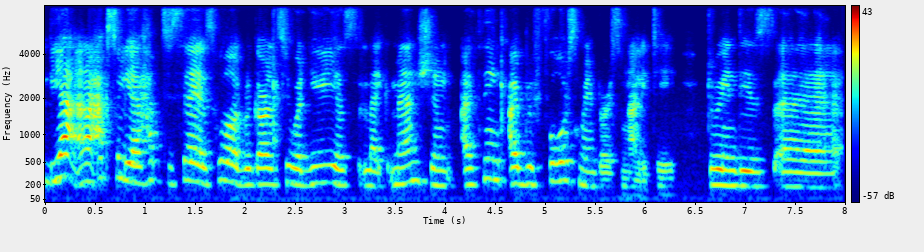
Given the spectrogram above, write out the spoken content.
Yeah, and actually, I have to say as well, regards to what you just like mentioned, I think I reinforced my personality during this uh,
